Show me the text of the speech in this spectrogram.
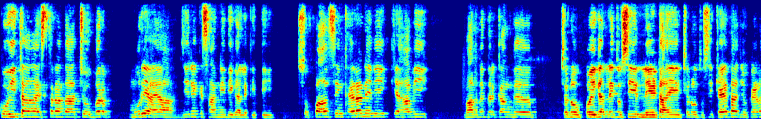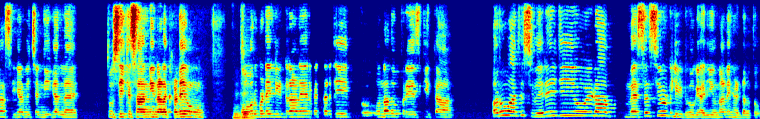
ਕੋਈ ਤਾਂ ਇਸ ਤਰ੍ਹਾਂ ਦਾ ਚੋਬਰ ਮੂਹਰੇ ਆਇਆ ਜਿਹਨੇ ਕਿਸਾਨੀ ਦੀ ਗੱਲ ਕੀਤੀ। ਸੁਖਪਾਲ ਸਿੰਘ ਖਹਿਰਾ ਨੇ ਵੀ ਕਿਹਾ ਵੀ ਮਾਲਵਿੰਦਰ ਕੰਗ ਚਲੋ ਕੋਈ ਗੱਲ ਨਹੀਂ ਤੁਸੀਂ ਲੇਟ ਆਏ ਚਲੋ ਤੁਸੀਂ ਕਹਿਤਾ ਜੋ ਕਹਿਣਾ ਸੀਗਾ ਵੀ ਚੰਗੀ ਗੱਲ ਹੈ। ਤੁਸੀਂ ਕਿਸਾਨੀ ਨਾਲ ਖੜੇ ਹੋ। ਹੋਰ ਬੜੇ ਲੀਡਰਾਂ ਨੇ ਰਵਿੰਦਰ ਜੀ ਉਹਨਾਂ ਨੂੰ ਪ੍ਰੇਜ਼ ਕੀਤਾ। ਪਰ ਉਹ ਅੱਜ ਸਵੇਰੇ ਜੀ ਉਹ ਜਿਹੜਾ ਮੈਸੇਜ ਸੀ ਉਹ ਡਿਲੀਟ ਹੋ ਗਿਆ ਜੀ ਉਹਨਾਂ ਦੇ ਹੈਂਡਲ ਤੋਂ।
